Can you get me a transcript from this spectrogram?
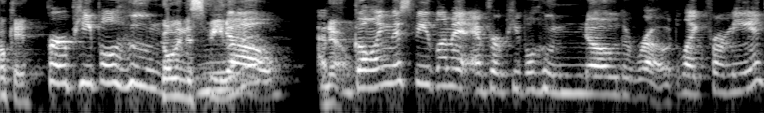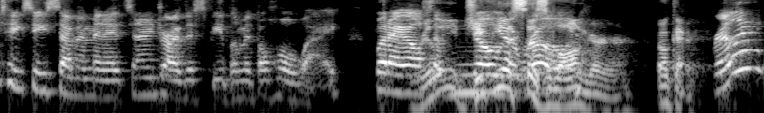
okay, for people who Going the speed know, limit? Uh, no. going the speed limit, and for people who know the road. Like for me, it takes me seven minutes, and I drive the speed limit the whole way. But I also really? know GPS the road. is longer. Okay. Really?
